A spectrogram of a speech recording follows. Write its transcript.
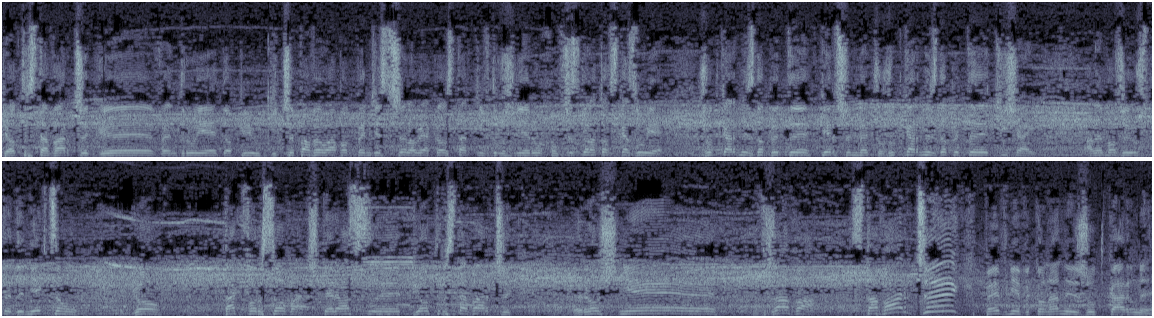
Piotr Stawarczyk e, wędruje do piłki. Czy Paweł Łapot będzie strzelał jako ostatni w drużynie ruchu? Wszystko na to wskazuje. Rzut karny zdobyty w pierwszym meczu, rzut karny zdobyty dzisiaj, ale może już wtedy nie chcą go tak forsować. Teraz e, Piotr Stawarczyk rośnie wrzawa. Stawarczyk! Pewnie wykonany rzut karny.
